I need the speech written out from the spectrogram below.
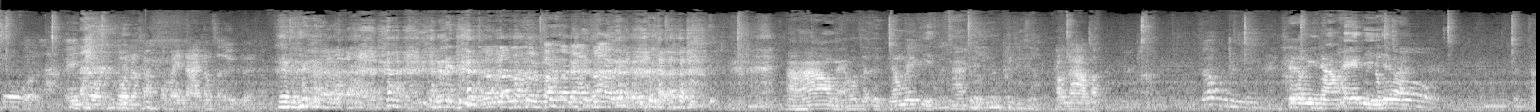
โจ้ไอ้ยโทษโทษนะครับทำไมนายต้องสะอึกเลยครับเราเราคนฟังมานานมากอ้าวแหมคนจะอึดยังไม่ผิดนะเอาน้ำปะก็มีคือมีน้ำให้ก็ดีใช่ไหมโจ้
